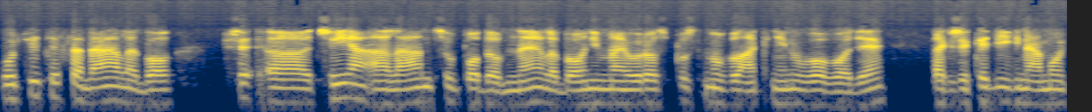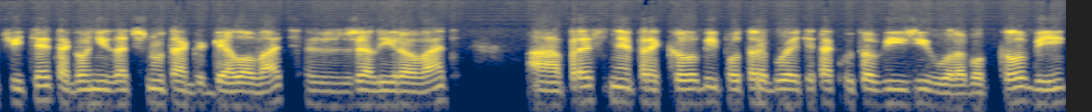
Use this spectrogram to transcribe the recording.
Určite sa dá, lebo čia a lán sú podobné, lebo oni majú rozpustnú vlákninu vo vode, takže keď ich namočíte, tak oni začnú tak gelovať, želírovať a presne pre klby potrebujete takúto výživu, lebo klby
